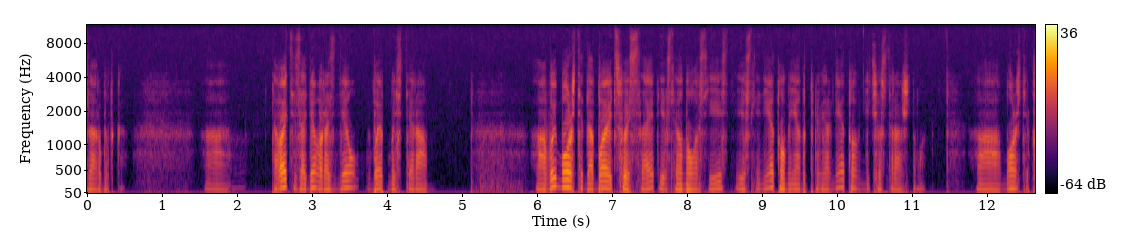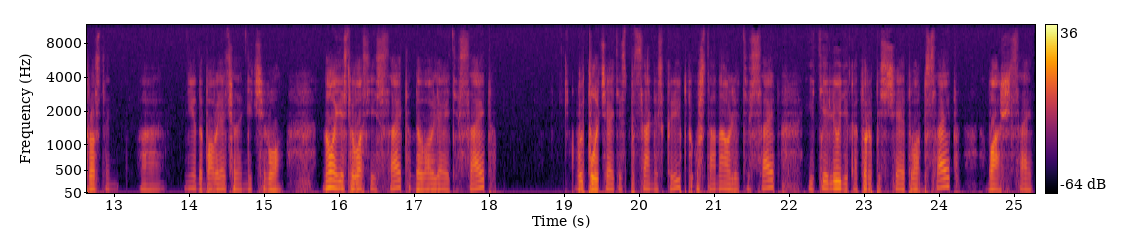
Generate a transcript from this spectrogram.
заработка. А, давайте зайдем в раздел веб-мастерам. А, вы можете добавить свой сайт, если он у вас есть. Если нет, у меня, например, нету, ничего страшного. А, можете просто а, не добавлять сюда ничего. Но если у вас есть сайт, добавляете сайт, вы получаете специальный скрипт, устанавливаете сайт, и те люди, которые посещают вам сайт, ваш сайт,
